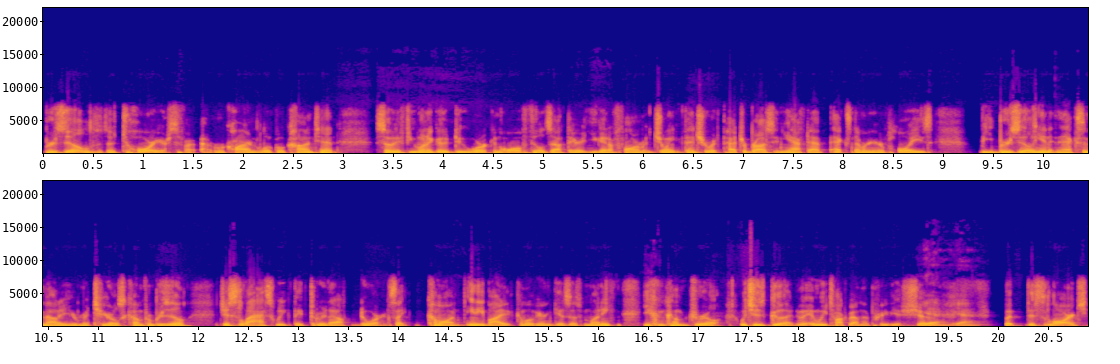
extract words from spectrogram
Brazil is notorious for uh, requiring local content. So if you want to go do work in the oil fields out there, you got to form a joint venture with Petrobras and you have to have X number of your employees be Brazilian and X amount of your materials come from Brazil. Just last week, they threw it out the door. It's like, come on, anybody that come over here and gives us money, you can come drill, which is good. And we talked about in the previous show. Yeah, yeah. But this large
